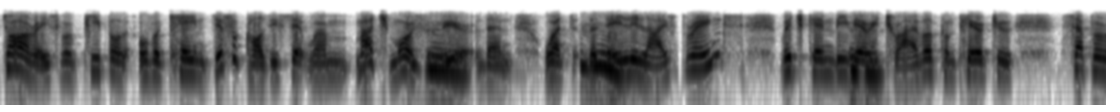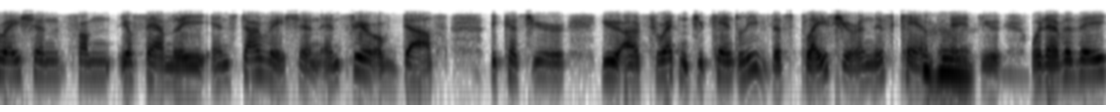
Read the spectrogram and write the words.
stories where people overcame difficulties that were much more mm-hmm. severe than what mm-hmm. the daily life brings, which can be very mm-hmm. trivial compared to separation from your family and starvation and fear of death because you're you are threatened you can't leave this place you're in this camp mm-hmm. and you whatever they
